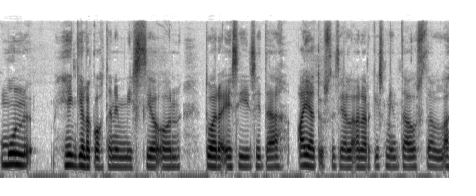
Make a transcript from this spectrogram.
mun henkilökohtainen missio on tuoda esiin sitä ajatusta siellä anarkismin taustalla,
